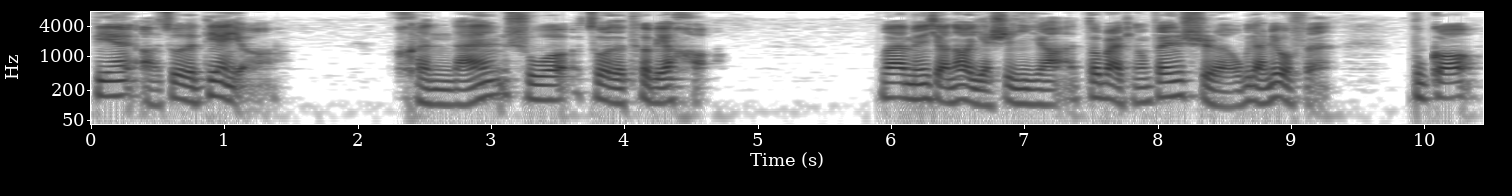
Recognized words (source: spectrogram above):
编啊做的电影，很难说做的特别好。万万没想到也是一样，豆瓣评分是五点六分，不高，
